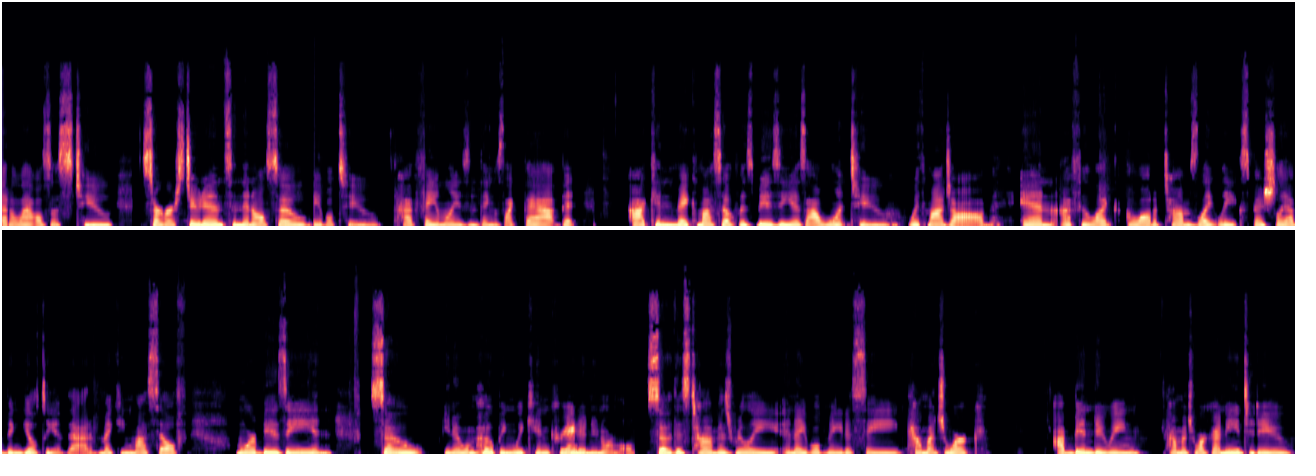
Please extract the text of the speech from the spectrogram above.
that allows us to serve our students and then also able to have families and things like that. But I can make myself as busy as I want to with my job. And I feel like a lot of times lately, especially, I've been guilty of that, of making myself more busy. And so you know, I'm hoping we can create a new normal. So this time has really enabled me to see how much work I've been doing, how much work I need to do,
